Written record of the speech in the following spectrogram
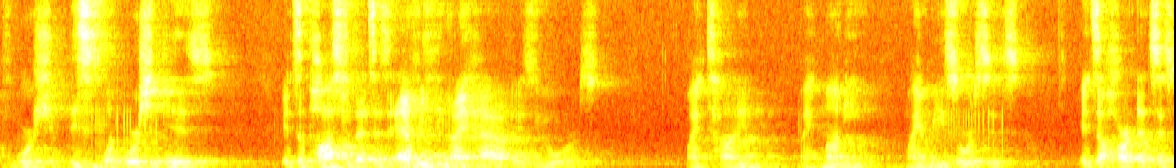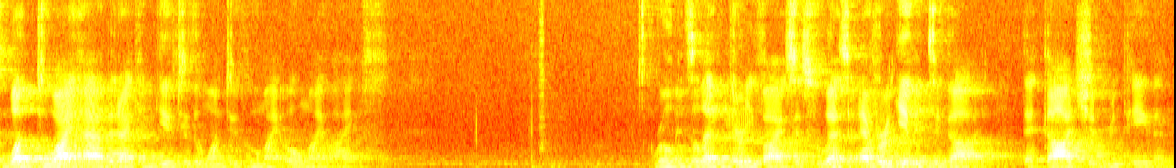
of worship. This is what worship is. It's a posture that says, Everything I have is yours. My time, my money, my resources, it's a heart that says, What do I have that I can give to the one to whom I owe my life? Romans 11:35 says, "Who has ever given to God that God should repay them?"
